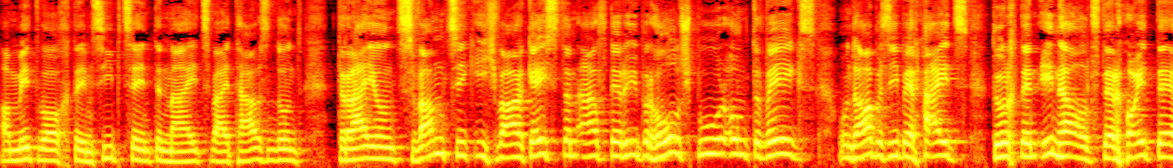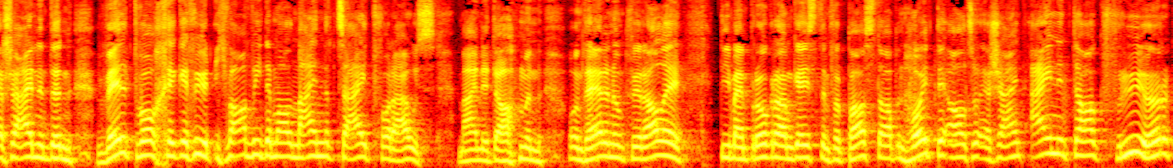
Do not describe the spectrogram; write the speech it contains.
am Mittwoch, dem 17. Mai 2023. Ich war gestern auf der Überholspur unterwegs und habe Sie bereits durch den Inhalt der heute erscheinenden Weltwoche geführt. Ich war wieder mal meiner Zeit voraus, meine Damen und Herren. Und für alle, die mein Programm gestern verpasst haben, heute also erscheint einen Tag früher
